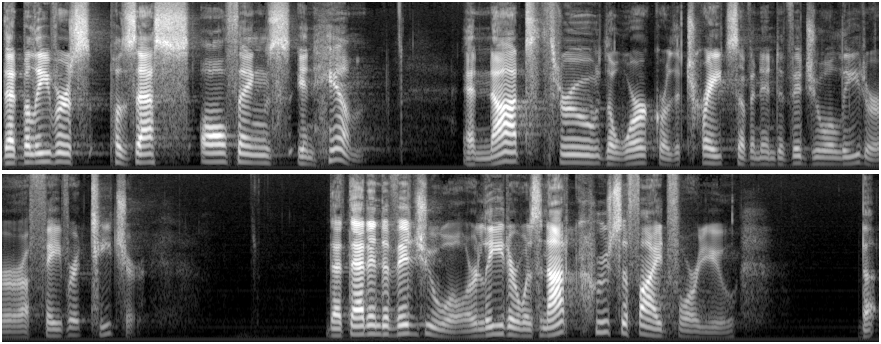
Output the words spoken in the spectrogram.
That believers possess all things in Him and not through the work or the traits of an individual leader or a favorite teacher. That that individual or leader was not crucified for you, but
